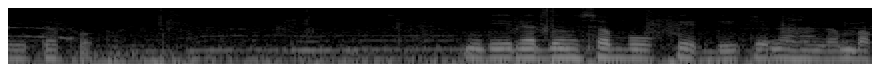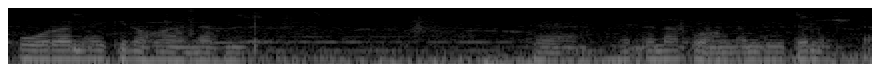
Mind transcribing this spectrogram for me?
Dito po. Hindi na doon sa bukid, dito na hanggang bakuran ay kinuhanan. Ayan, ito na po, hanggang dito na siya.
